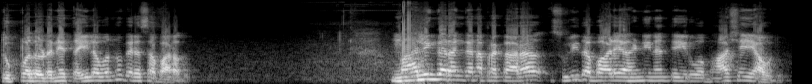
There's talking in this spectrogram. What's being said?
ತುಪ್ಪದೊಡನೆ ತೈಲವನ್ನು ಬೆರೆಸಬಾರದು. ಮಹಲಿಂಗರಂಗನ ಪ್ರಕಾರ ಸುಲಿದ ಬಾಳೆಯ ಹಣ್ಣಿನಂತೆ ಇರುವ ಭಾಷೆ ಯಾವುದು?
